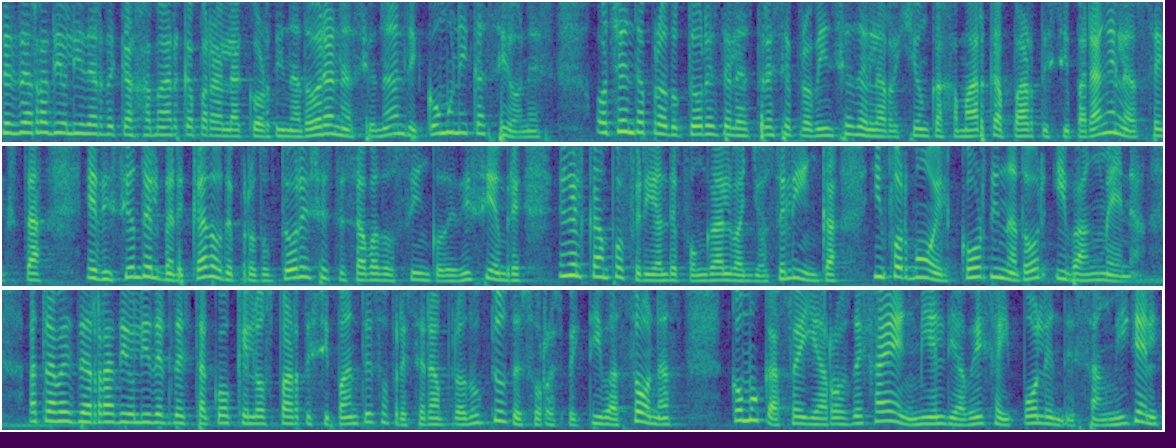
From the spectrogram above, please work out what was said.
Desde Radio Líder de Cajamarca para la Coordinadora Nacional de Comunicaciones, 80 productores de las 13 provincias de la región Cajamarca participarán en la sexta edición del Mercado de Productores este sábado 5 de diciembre en el campo ferial de Fongal Baños del Inca, informó el coordinador Iván Mena. A través de Radio Líder destacó que los participantes ofrecerán productos de sus respectivas zonas, como café y arroz de Jaén, miel de abeja y polen de San Miguel,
